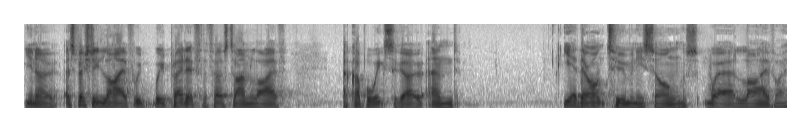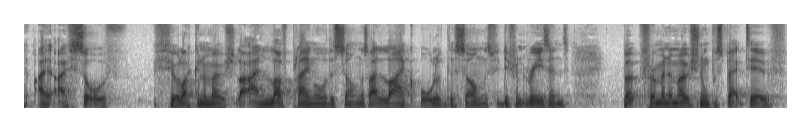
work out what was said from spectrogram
you know, especially live. We we played it for the first time live a couple of weeks ago, and yeah, there aren't too many songs where live I, I, I sort of feel like an emotion. Like I love playing all the songs. I like all of the songs for different reasons, but from an emotional perspective,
